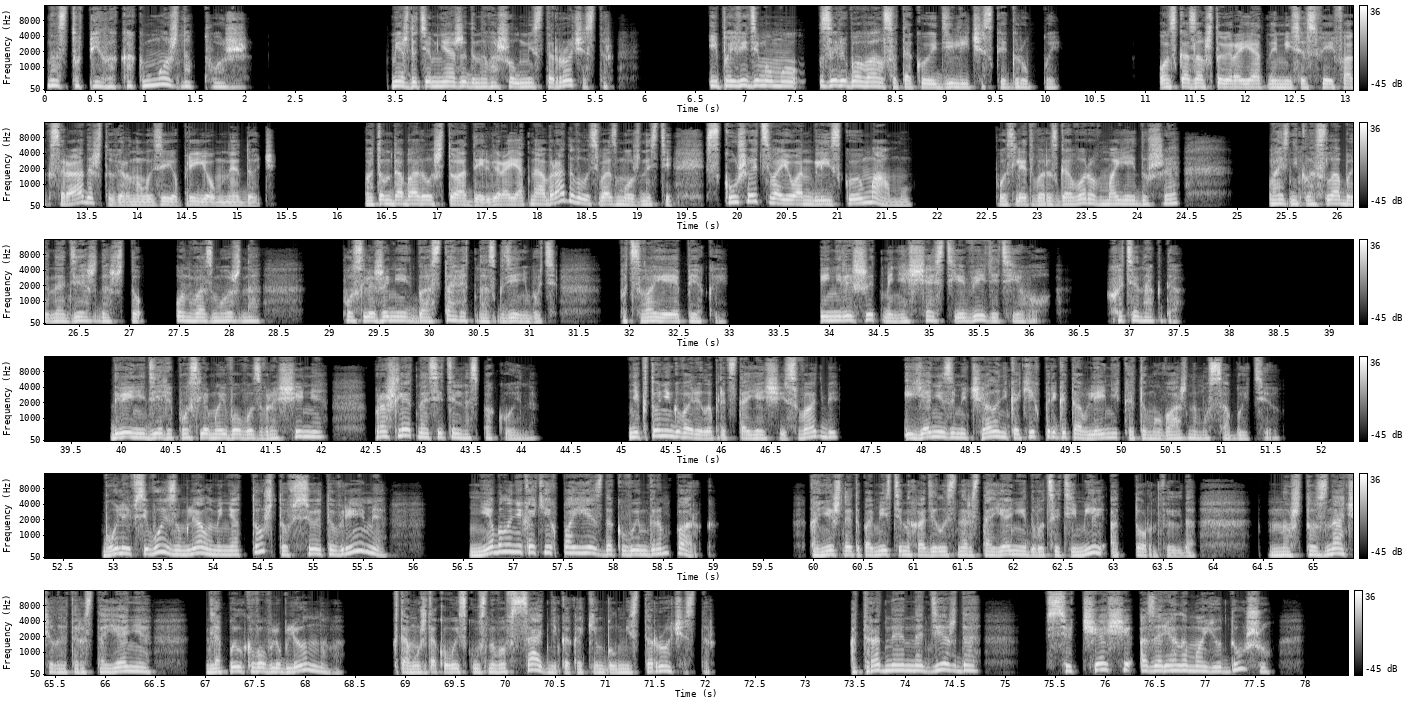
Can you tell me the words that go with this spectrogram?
наступила как можно позже. Между тем неожиданно вошел мистер Рочестер и, по-видимому, залюбовался такой идиллической группой. Он сказал, что, вероятно, миссис Фейфакс рада, что вернулась ее приемная дочь. Потом добавил, что Адель, вероятно, обрадовалась возможности скушать свою английскую маму. После этого разговора в моей душе возникла слабая надежда, что он, возможно, после женитьбы оставит нас где-нибудь под своей опекой и не лишит меня счастья видеть его хоть иногда. Две недели после моего возвращения прошли относительно спокойно. Никто не говорил о предстоящей свадьбе, и я не замечала никаких приготовлений к этому важному событию. Более всего изумляло меня то, что все это время не было никаких поездок в Ингрэм-парк. Конечно, это поместье находилось на расстоянии 20 миль от Торнфельда, но что значило это расстояние для пылкого влюбленного, к тому же такого искусного всадника, каким был мистер Рочестер? Отрадная надежда все чаще озаряла мою душу,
